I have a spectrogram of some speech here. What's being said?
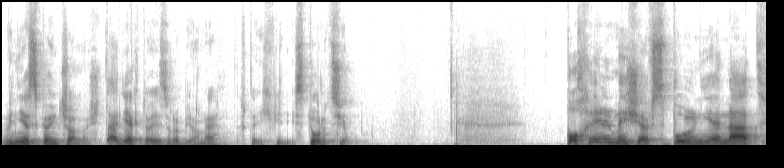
w nieskończoność, tak jak to jest robione w tej chwili z Turcją. Pochylmy się wspólnie nad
